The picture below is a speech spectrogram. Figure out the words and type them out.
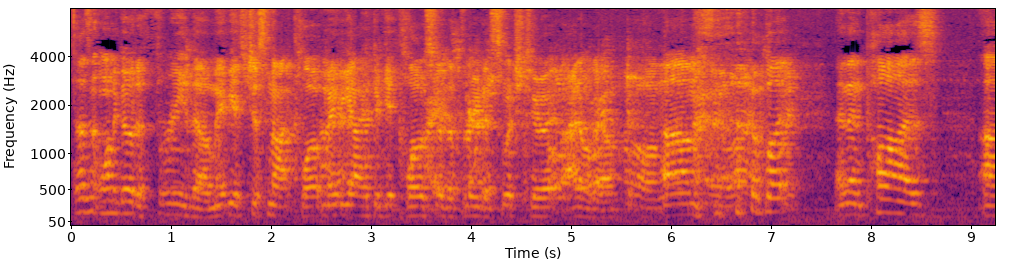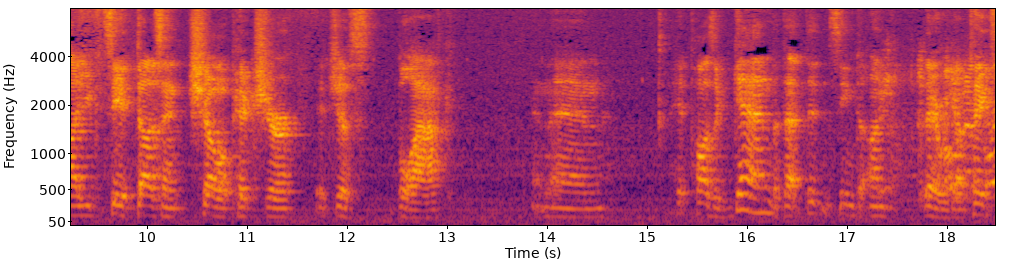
Doesn't want to go to three though. Maybe it's just not close. Maybe I have to get closer to three to switch to it. I don't know. Um, but and then pause. Uh, you can see it doesn't show a picture. It's just black. And then hit pause again, but that didn't seem to un. There we go. It takes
